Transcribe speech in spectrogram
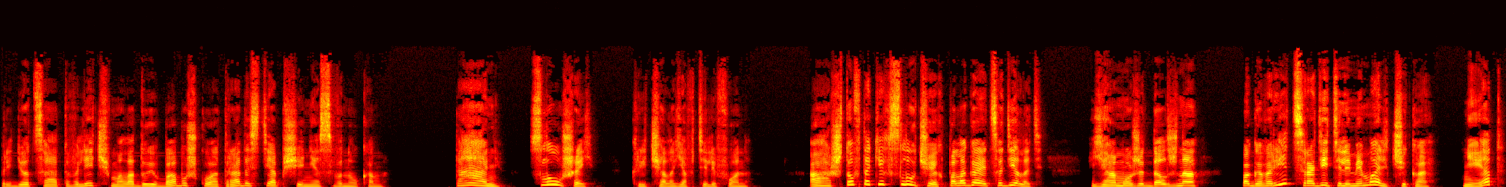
Придется отвлечь молодую бабушку от радости общения с внуком. «Тань, слушай!» – кричала я в телефон. «А что в таких случаях полагается делать? Я, может, должна Поговорить с родителями мальчика? Нет?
